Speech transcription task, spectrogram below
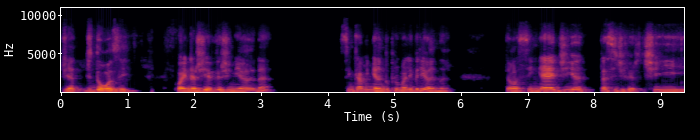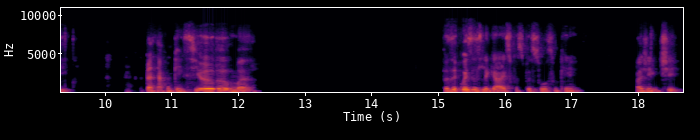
dia de 12 com a energia virginiana se encaminhando para uma libriana. Então, assim, é dia para se divertir, para estar com quem se ama, fazer coisas legais com as pessoas com quem a gente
